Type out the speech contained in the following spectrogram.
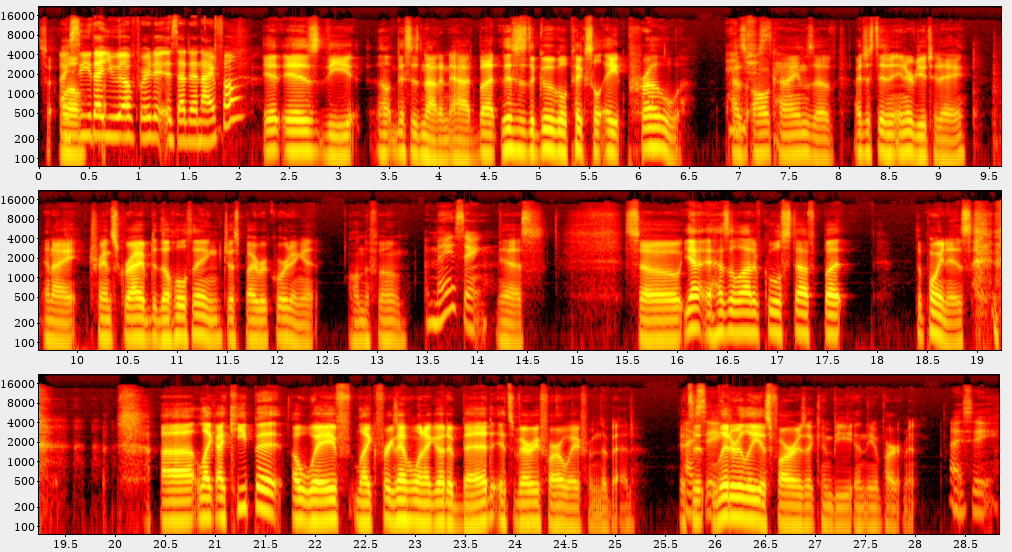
So, well, I see that you upgraded. Is that an iPhone? It is the. Oh, this is not an ad, but this is the Google Pixel 8 Pro. Has all kinds of. I just did an interview today, and I transcribed the whole thing just by recording it on the phone. Amazing. Yes. So yeah, it has a lot of cool stuff, but the point is, uh, like I keep it away. F- like for example, when I go to bed, it's very far away from the bed. It's I a- see. literally as far as it can be in the apartment. I see.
